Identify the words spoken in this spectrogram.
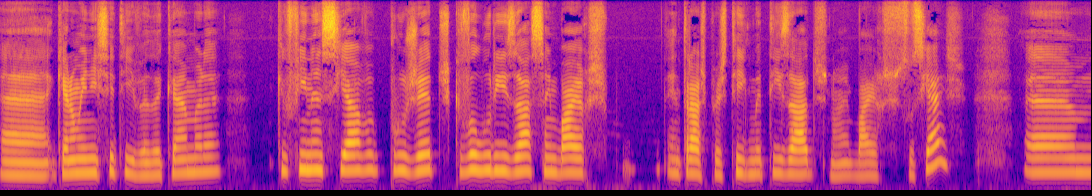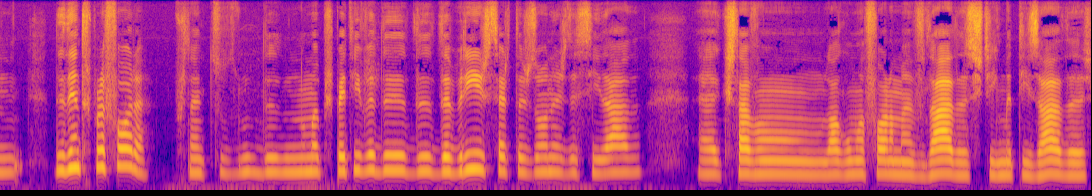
uh, que era uma iniciativa da Câmara que financiava projetos que valorizassem bairros, entre aspas, estigmatizados, não é? bairros sociais, um, de dentro para fora. Portanto, de, numa perspectiva de, de, de abrir certas zonas da cidade uh, que estavam de alguma forma vedadas, estigmatizadas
